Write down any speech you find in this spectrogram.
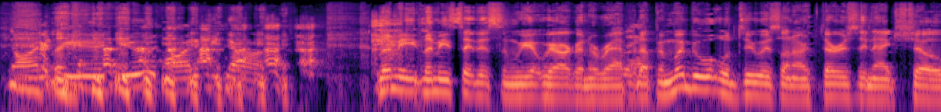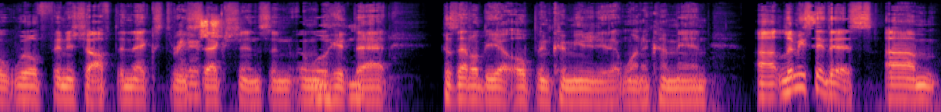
Darn if you do, you don't. let me let me say this, and we we are going to wrap it up. And maybe what we'll do is on our Thursday night show, we'll finish off the next three Finish. sections, and, and we'll hit Mhm. that because that'll be an open community that want to come in. Uh, let me say this: um,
